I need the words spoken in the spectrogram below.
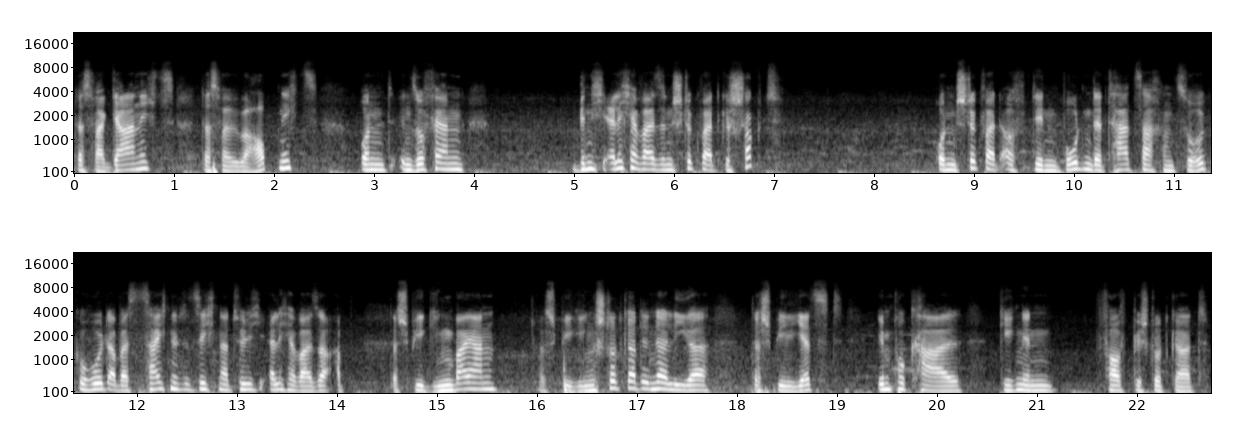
das war gar nichts, das war überhaupt nichts. Und insofern bin ich ehrlicherweise ein Stück weit geschockt und ein Stück weit auf den Boden der Tatsachen zurückgeholt. Aber es zeichnete sich natürlich ehrlicherweise ab. Das Spiel gegen Bayern, das Spiel gegen Stuttgart in der Liga, das Spiel jetzt im Pokal gegen den VfB Stuttgart.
